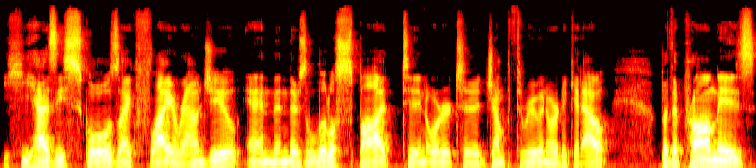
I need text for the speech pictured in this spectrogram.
he has these skulls like fly around you, and then there's a little spot to, in order to jump through in order to get out. But the problem is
